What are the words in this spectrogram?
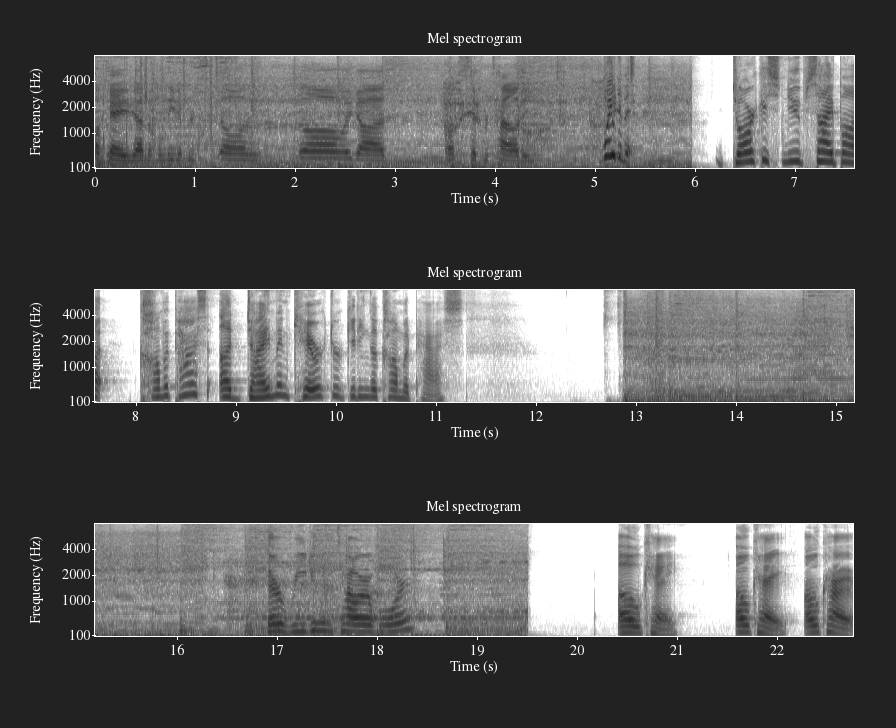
Okay, we got a Mileena. Br- Oh, oh my god. Oh, said brutality. Wait a minute. Darkest Noob Saibot Comet Pass? A diamond character getting a Comet Pass. They're redoing Tower of War? Okay. Okay. Okay.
